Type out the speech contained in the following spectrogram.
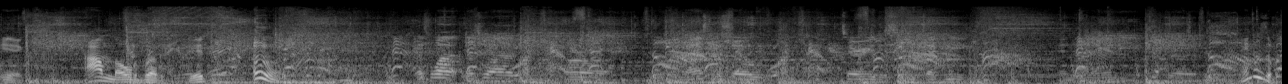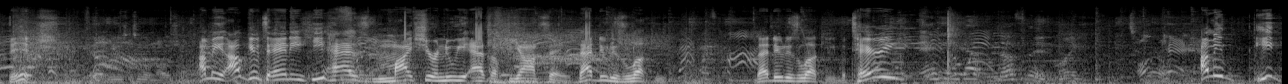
Yeah, I'm the older brother, bitch. Mm. That's why. That's why. Uh, Master showed Terry the secret technique, and not Andy. Because Andy's a bitch. he was too emotional. I mean, I'll give it to Andy. He has Mai Shiranui as a fiance. That dude is lucky. That dude is lucky. But Terry, Andy ain't got nothing. Like, terrible. I mean, he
